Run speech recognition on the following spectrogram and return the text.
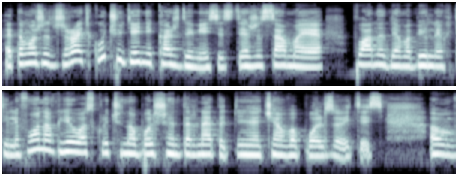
Это может жрать кучу денег каждый месяц. Те же самые планы для мобильных телефонов, где у вас включено больше интернета, чем вы пользуетесь. Эм,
